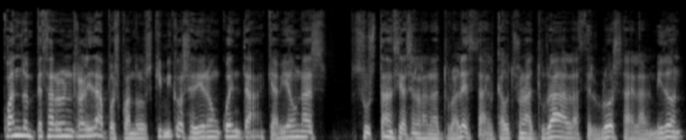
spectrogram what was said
¿cuándo empezaron en realidad? Pues cuando los químicos se dieron cuenta que había unas sustancias en la naturaleza, el caucho natural, la celulosa, el almidón,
